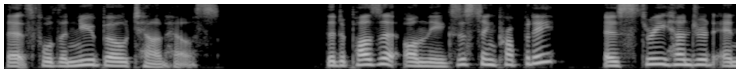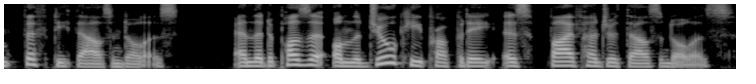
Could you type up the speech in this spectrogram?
That's for the new build townhouse. The deposit on the existing property is $350,000, and the deposit on the dual key property is $500,000.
